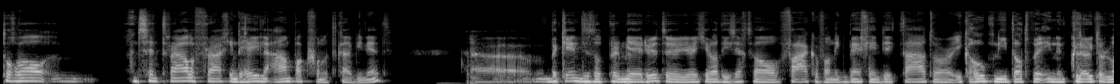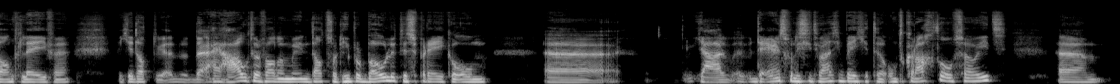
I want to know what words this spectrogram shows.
toch wel een centrale vraag in de hele aanpak van het kabinet. Uh, bekend is dat premier Rutte, weet je wel, die zegt wel vaker van ik ben geen dictator. Ik hoop niet dat we in een kleuterland leven. Weet je, dat, hij houdt ervan om in dat soort hyperbolen te spreken om uh, ja, de ernst van de situatie een beetje te ontkrachten of zoiets. Um,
